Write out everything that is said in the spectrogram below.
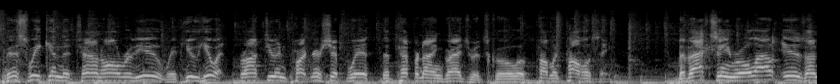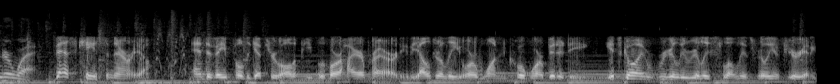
This week in the Town Hall Review with Hugh Hewitt, brought to you in partnership with the Pepperdine Graduate School of Public Policy. The vaccine rollout is underway. Best case scenario, end of April to get through all the people who are higher priority, the elderly or one comorbidity. It's going really, really slowly. It's really infuriating.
